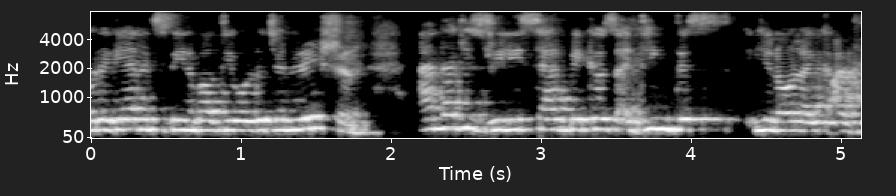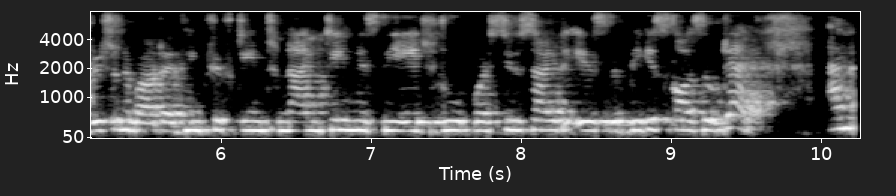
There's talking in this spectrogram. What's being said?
but again, it's been about the older generation. And that is really sad because I think this, you know, like I've written about, I think 15 to 19 is the age group where suicide is the biggest cause of death. And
